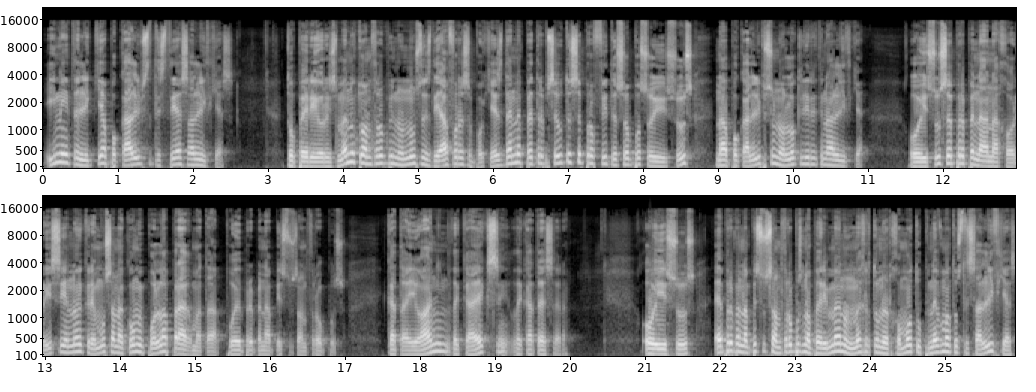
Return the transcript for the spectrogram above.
είναι η τελική αποκάλυψη της Θείας Αλήθειας. Το περιορισμένο του ανθρώπινου νου στις διάφορες εποχές δεν επέτρεψε ούτε σε προφήτες όπως ο Ιησούς να αποκαλύψουν ολόκληρη την αλήθεια. Ο Ιησούς έπρεπε να αναχωρήσει ενώ εκκρεμούσαν ακόμη πολλά πράγματα που έπρεπε να πει στους ανθρώπους. Κατά Ιωάννη 16-14 Ο Ιησούς έπρεπε να πει στους ανθρώπους να περιμένουν μέχρι τον ερχομό του πνεύματος της αλήθειας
